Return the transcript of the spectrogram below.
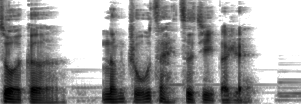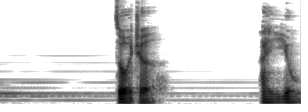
做个能主宰自己的人。作者：安优。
